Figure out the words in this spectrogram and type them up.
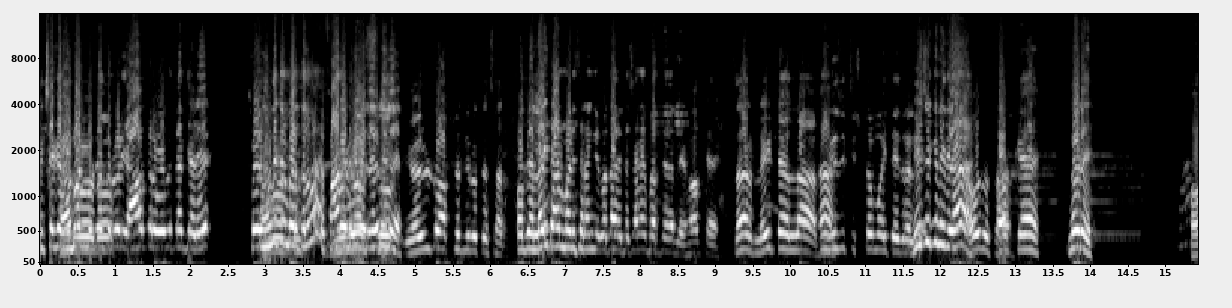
ವೀಕ್ಷಕರ ರಿಮೋಟ್. ಮುಖಾಂತರ ನೋಡಿ ಯಾವ ತರ ಹೋಗುತ್ತೆ ಅಂತ ಹೇಳಿ. ಸೊ ಹಿಂದಕ್ಕೆ ಬರುತ್ತಲ್ವಾ ಫಾರ್ವರ್ಡ್ ಎರಡು ಆಪ್ಷನ್ ಇರುತ್ತೆ ಸರ್. ಓಕೆ ಲೈಟ್ ಆನ್ ಮಾಡಿ ಸರ್ ಹಂಗೆ ಗೊತ್ತಾಗುತ್ತೆ. ಚೆನ್ನಾಗಿ ಬರ್ತಾ ಅಲ್ಲಿ. ಓಕೆ ಸರ್ ಲೈಟ್ ಎಲ್ಲ. ಮ್ಯೂಸಿಕ್ ಸಿಸ್ಟಮ್ ಐತೆ ಇದ್ರಲ್ಲಿ. ಮ್ಯೂಸಿಕ್ ಇದೆಯಾ? ಹೌದು ಸರ್. ಓಕೆ ನೋಡಿ. ಓ.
